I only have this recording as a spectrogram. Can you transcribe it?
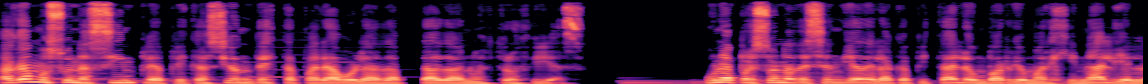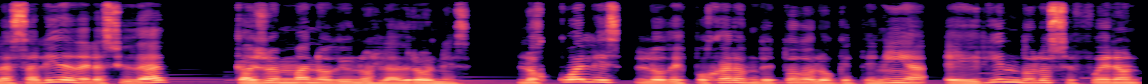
Hagamos una simple aplicación de esta parábola adaptada a nuestros días. Una persona descendía de la capital a un barrio marginal y en la salida de la ciudad cayó en manos de unos ladrones, los cuales lo despojaron de todo lo que tenía e hiriéndolo se fueron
